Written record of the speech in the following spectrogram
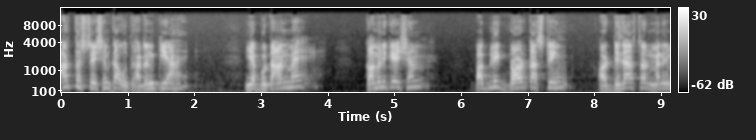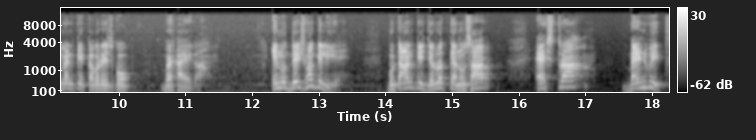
अर्थ स्टेशन का उद्घाटन किया है। यह भूटान में कम्युनिकेशन, पब्लिक ब्रॉडकास्टिंग और डिजास्टर मैनेजमेंट के कवरेज को बढ़ाएगा। इन उद्देश्यों के लिए भूटान की ज़रूरत के अनुसार एक्स्ट्रा बैंडविथ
